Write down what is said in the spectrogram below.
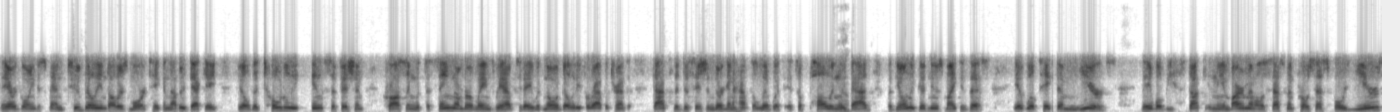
They are going to spend two billion dollars more, take another decade, build a totally insufficient crossing with the same number of lanes we have today with no ability for rapid transit. That's the decision they're going to have to live with. It's appallingly yeah. bad, but the only good news, Mike, is this. It will take them years. They will be stuck in the environmental assessment process for years.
